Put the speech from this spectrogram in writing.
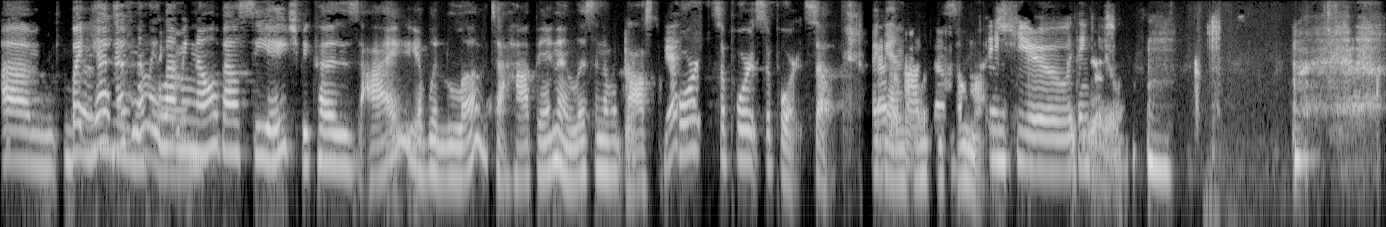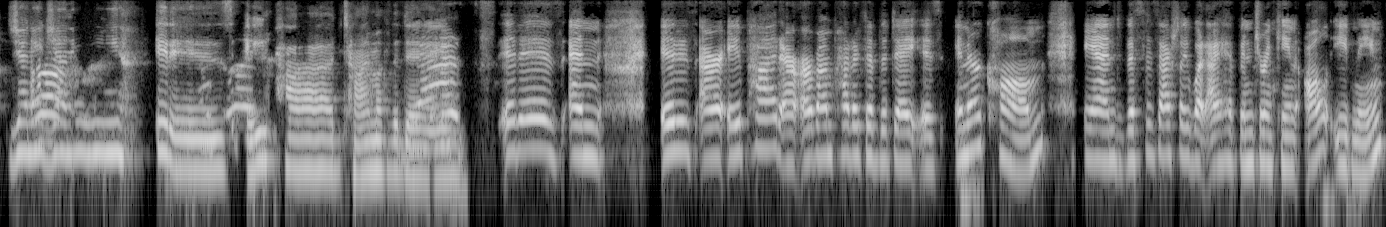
Um, but yeah, definitely let me know about CH because I would love to hop in and listen to what y'all support, yes. support, support. So again, awesome. thank you so much. Thank you. Thank you. Jenny, uh, Jenny, it is a pod time of the day. Yes, it is. And it is our APOD, our Arbonne product of the day is Inner Calm. And this is actually what I have been drinking all evening.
